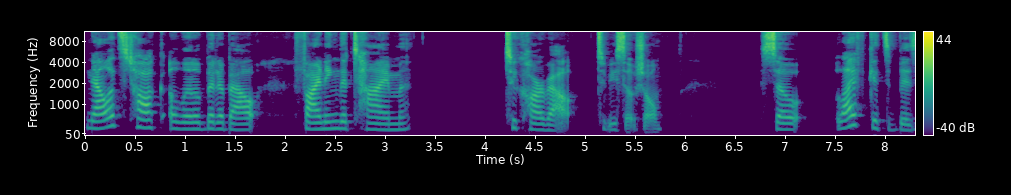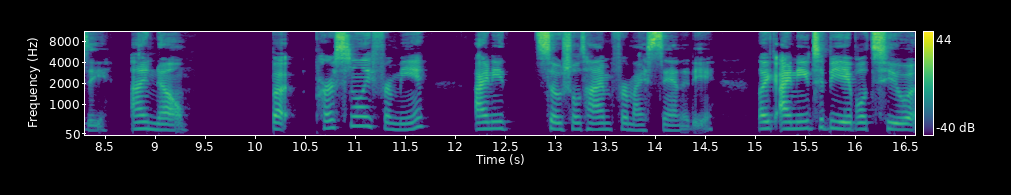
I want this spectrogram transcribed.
Now let's talk a little bit about finding the time to carve out to be social. So, life gets busy, I know. But personally, for me, I need social time for my sanity. Like, I need to be able to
